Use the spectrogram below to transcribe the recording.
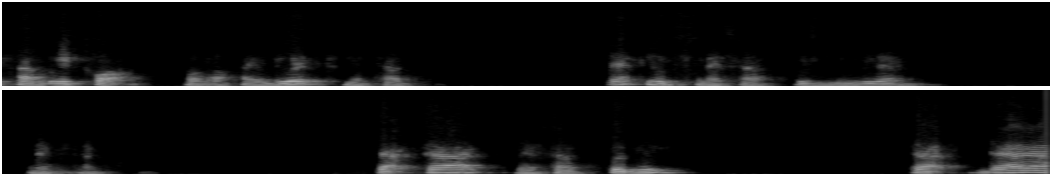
f time x ก่อนขออภัยด้วยนะครับแป๊บหนึงนะครับเป็นเรื่องนะครับจะได้นะครับตัวนี้ จะได้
